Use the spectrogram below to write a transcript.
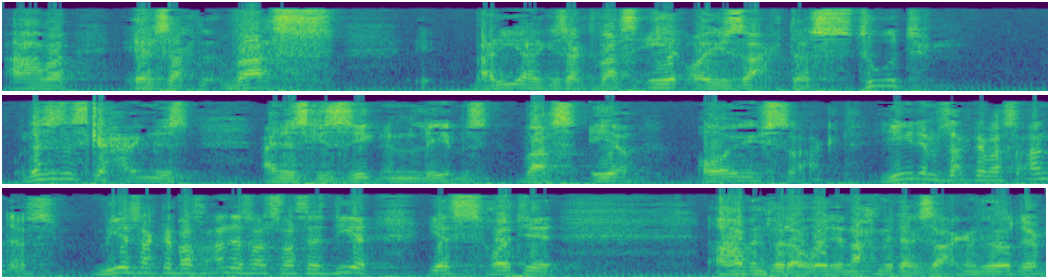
aber er sagt, was, Maria hat gesagt, was er euch sagt, das tut. Und das ist das Geheimnis eines gesegneten Lebens, was er euch sagt. Jedem sagt er was anderes. Mir sagt er was anderes, als was er dir jetzt heute Abend oder heute Nachmittag sagen würde.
